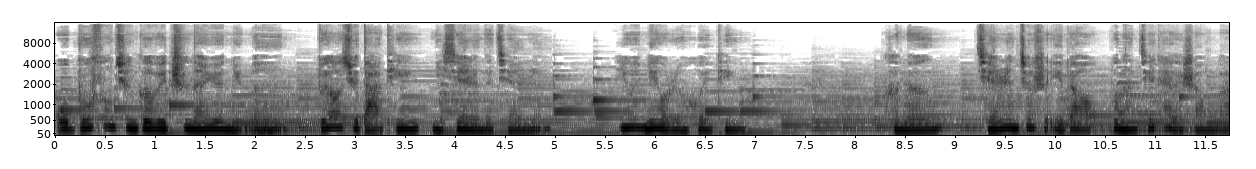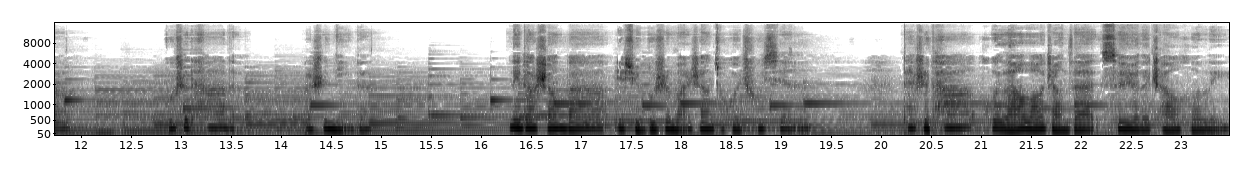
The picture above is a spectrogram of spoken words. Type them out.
我不奉劝各位痴男怨女们不要去打听你现任的前任，因为没有人会听。可能。前任就是一道不能揭开的伤疤，不是他的，而是你的。那道伤疤也许不是马上就会出现，但是它会牢牢长在岁月的长河里。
